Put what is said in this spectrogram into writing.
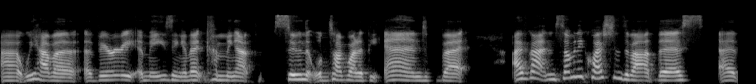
uh, we have a, a very amazing event coming up soon that we'll talk about at the end, but I've gotten so many questions about this uh,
